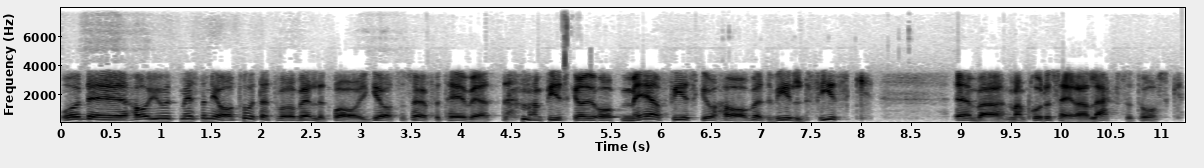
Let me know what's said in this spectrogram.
Och det har ju åtminstone jag trott att det var väldigt bra. Igår så såg jag på tv att man fiskar upp mer fisk ur havet, vildfisk, än vad man producerar lax och torsk.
